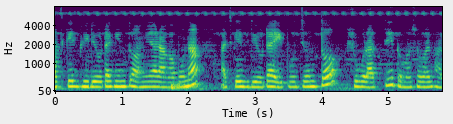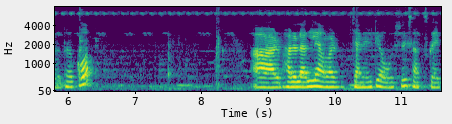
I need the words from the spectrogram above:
আজকের ভিডিওটা কিন্তু আমি আর আগাবো না। আজকের ভিডিওটা এই পর্যন্ত। শুভরাত্রি, তোমরা সবাই ভালো থাকো। আর ভালো লাগলে আমার চ্যানেলটি অবশ্যই সাবস্ক্রাইব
